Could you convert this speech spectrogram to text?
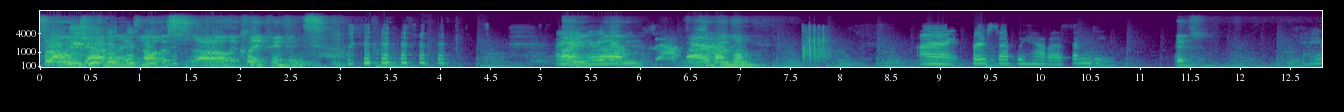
throwing javelins and all this on all the clay pigeons. Okay, here we go. um, Zap, All right, zap. Rapunzel. All right. First up, we have a 17. Hits. Okay.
